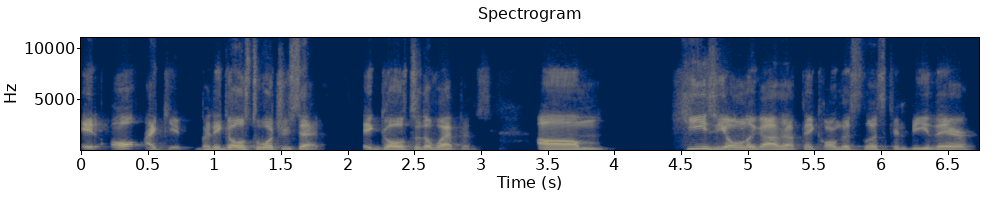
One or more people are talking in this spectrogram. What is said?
It all I it, but it goes to what you said. It goes to the weapons. Um, he's the only guy that I think on this list can be there.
